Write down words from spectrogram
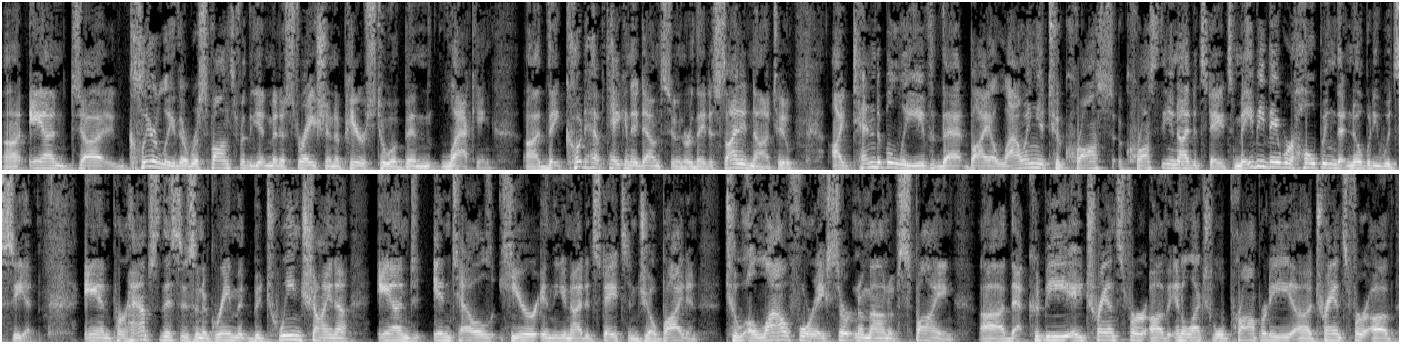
uh, and uh, clearly the response for the administration appears to have been lacking. Uh, they could have taken it down sooner. They decided not to. I tend to believe that by allowing it to cross across the United States, maybe they were hoping that nobody would see it, and perhaps this is an agreement between China and Intel here in the United States and Joe Biden to allow for a certain amount of spying. Uh, that could be a transfer of intellectual property, uh, transfer of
